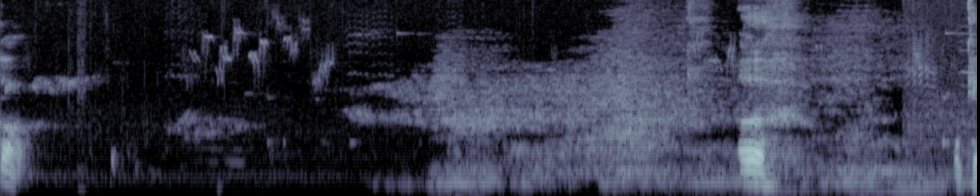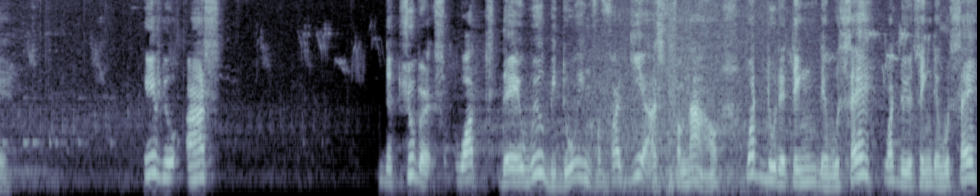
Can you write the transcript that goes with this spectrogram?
Uh, okay. If you ask the tubers what they will be doing for five years from now, what do they think they would say? What do you think they would say?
